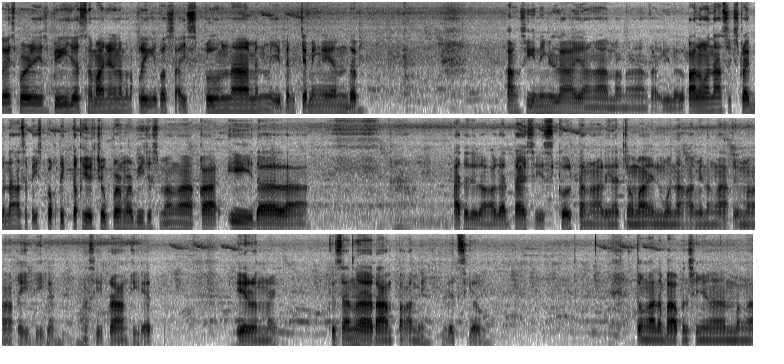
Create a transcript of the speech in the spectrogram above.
guys, for this video, samahan nyo na naman ako rito sa school namin. May event kami ngayon dab. Ang sining laya nga mga kaidol. Follow mo na, subscribe mo na sa Facebook, TikTok, YouTube for more videos mga kaidol. At dito lang agad tayo sa school, tanghali at kumain muna kami ng aking mga kaibigan na si Frankie at Aaron Mark. Kung saan rampa kami. Let's go. Ito nga napapansin nyo ng mga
